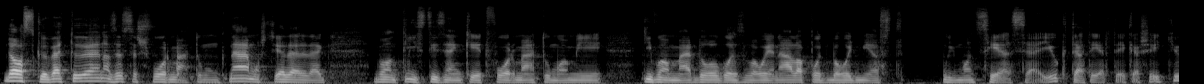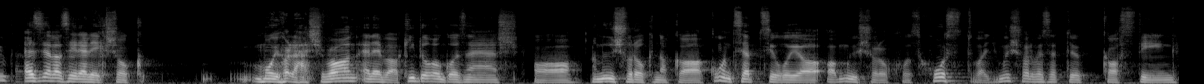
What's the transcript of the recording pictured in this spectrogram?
de azt követően az összes formátumunknál most jelenleg van 10-12 formátum, ami ki van már dolgozva olyan állapotban, hogy mi azt úgymond szélszeljük, tehát értékesítjük. Ezzel azért elég sok molyolás van, eleve a kidolgozás, a, a műsoroknak a koncepciója, a műsorokhoz host vagy műsorvezető casting,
